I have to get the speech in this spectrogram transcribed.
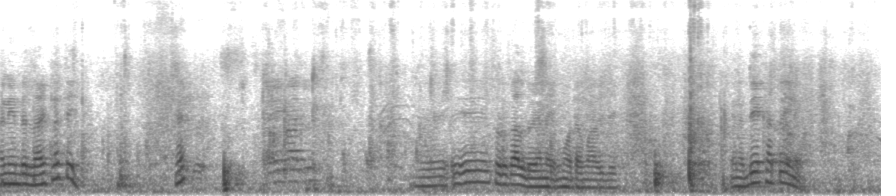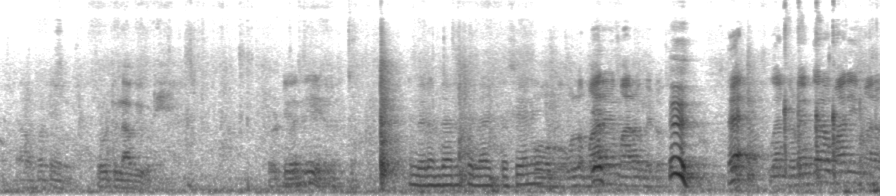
આની અંદર લાઈટ નથી? હે? એ થોડુંક હાલ દો એને મોઢામાં આવી જાય. એને દેખાતું નહીં. રોટી લાવી ઉઠી રોટી અંદર અંધારું છે લાઈટ તો છે નહીં. મારે બેટો હે કરો મારો.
